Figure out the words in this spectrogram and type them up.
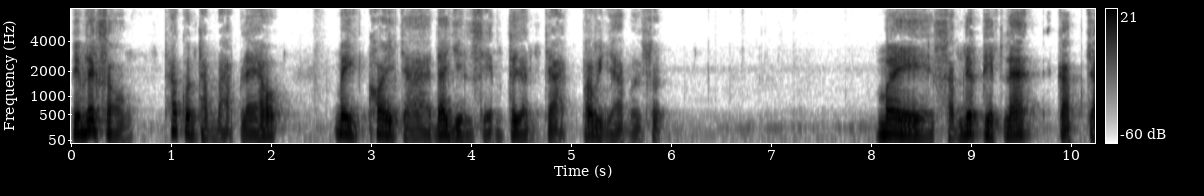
พิมพ์เลขสองถ้าคุณทำบาปแล้ว ไม่ค่อยจะได้ยินเสียงเตือนจากพระวิญญาณบริสุทธิ์ไม่สำนึกผิดและกลับใจ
